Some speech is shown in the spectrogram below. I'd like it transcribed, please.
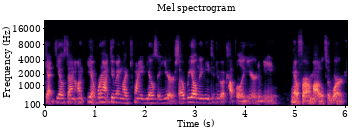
get deals done on, you know, we're not doing like 20 deals a year. So we only need to do a couple a year to be, you know, for our model to work.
